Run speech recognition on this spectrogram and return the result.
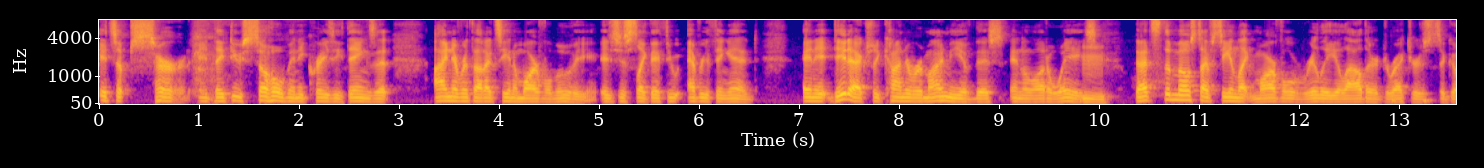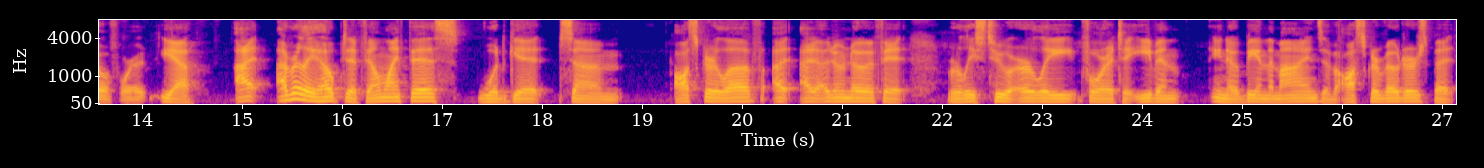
it's absurd. It, they do so many crazy things that I never thought I'd see in a Marvel movie. It's just like they threw everything in, and it did actually kind of remind me of this in a lot of ways. Mm that's the most I've seen like Marvel really allow their directors to go for it. Yeah. I I really hoped a film like this would get some Oscar love. I, I, don't know if it released too early for it to even you know be in the minds of Oscar voters, but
